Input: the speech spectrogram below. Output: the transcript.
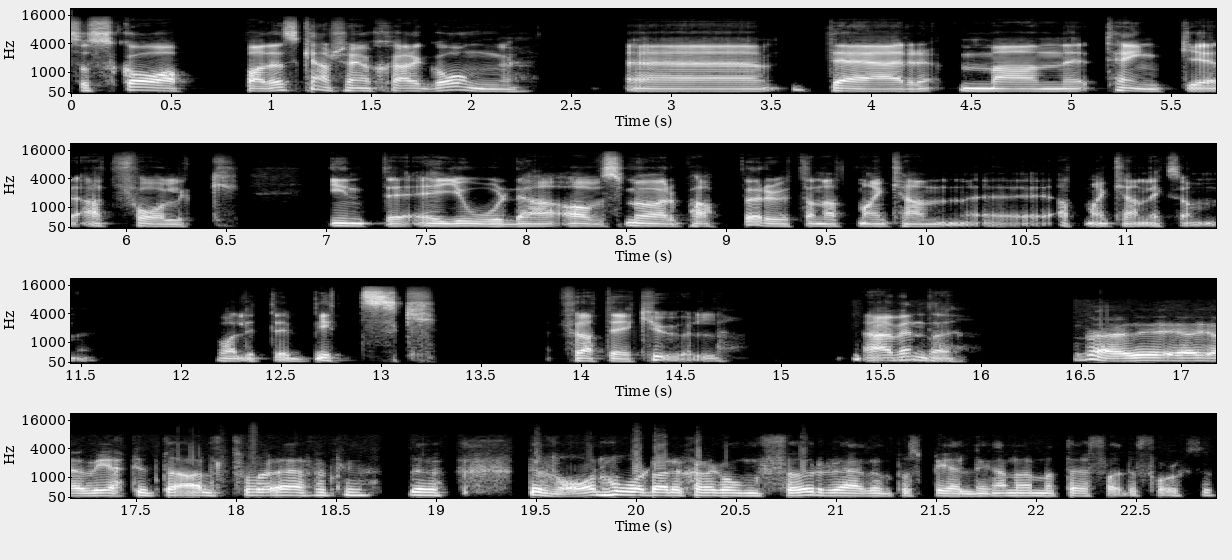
så skapades kanske en jargong eh, där man tänker att folk inte är gjorda av smörpapper utan att man kan, eh, att man kan liksom vara lite bitsk för att det är kul. Jag vet inte. Nej, det, jag, vet inte alls vad det är för. Det, det var en hårdare jargong förr även på spelningarna när man träffade folk. Så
